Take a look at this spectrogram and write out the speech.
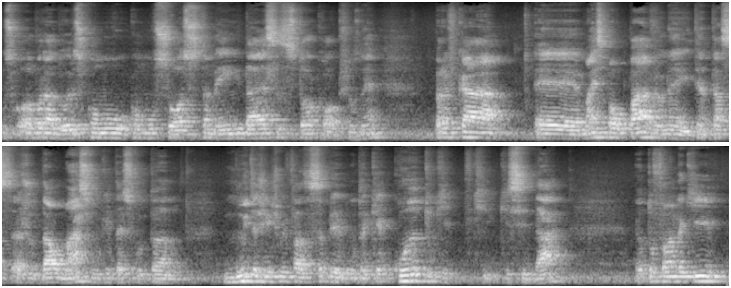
os colaboradores como, como sócios também dá essas stock options, né? Para ficar é, mais palpável né, e tentar ajudar ao máximo quem está escutando Muita gente me faz essa pergunta, que é quanto que, que, que se dá. Eu estou falando aqui,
